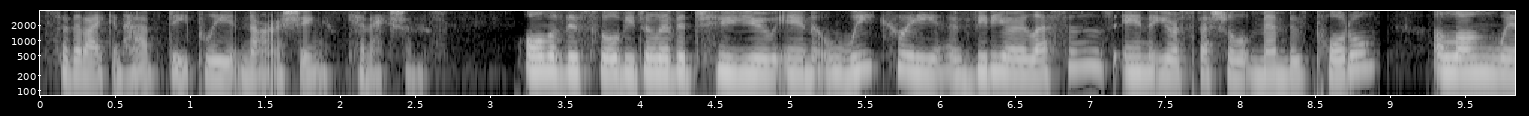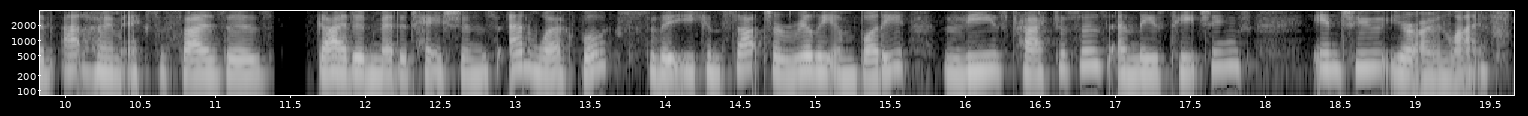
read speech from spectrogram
so that I can have deeply nourishing connections. All of this will be delivered to you in weekly video lessons in your special members portal, along with at home exercises, guided meditations, and workbooks so that you can start to really embody these practices and these teachings into your own life.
